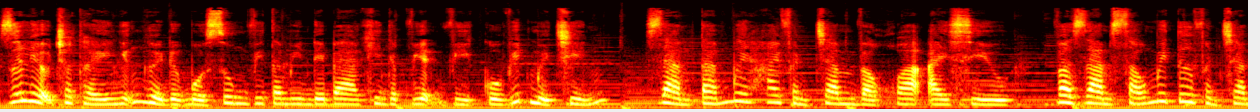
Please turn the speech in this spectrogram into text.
dữ liệu cho thấy những người được bổ sung vitamin D3 khi nhập viện vì COVID-19 giảm 82% vào khoa ICU và giảm 64%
